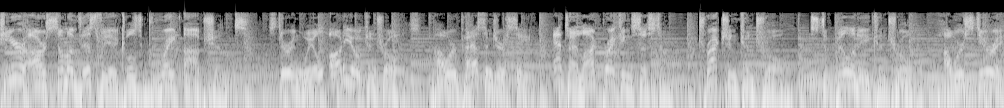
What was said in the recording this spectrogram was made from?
Here are some of this vehicle's great options steering wheel audio controls, power passenger seat, anti lock braking system traction control, stability control, power steering,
